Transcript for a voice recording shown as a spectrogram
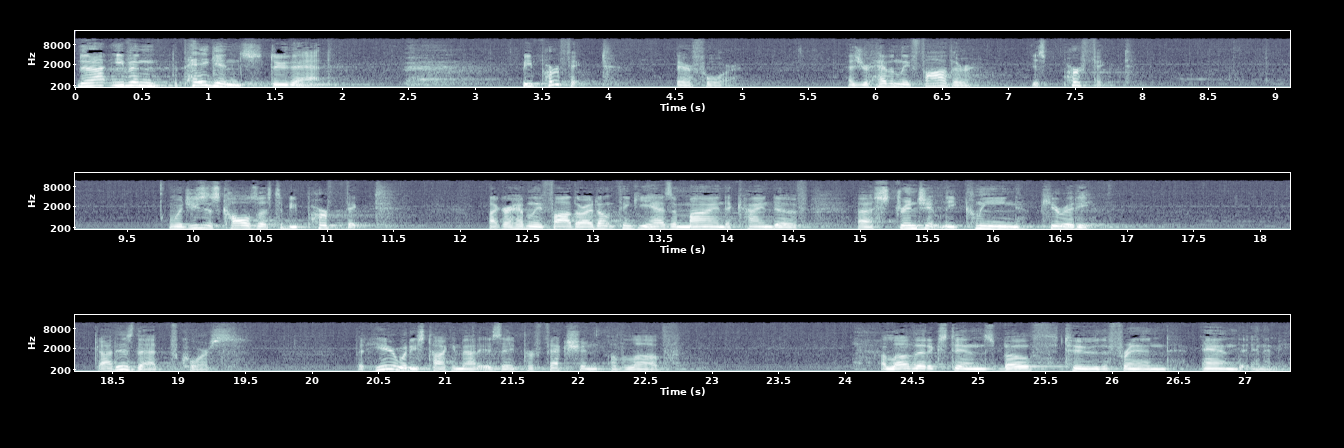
Not even the pagans do that. Be perfect, therefore, as your heavenly Father is perfect. And when Jesus calls us to be perfect, like our Heavenly Father, I don't think He has in mind a kind of uh, stringently clean purity. God is that, of course. But here, what He's talking about is a perfection of love. A love that extends both to the friend and the enemy.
